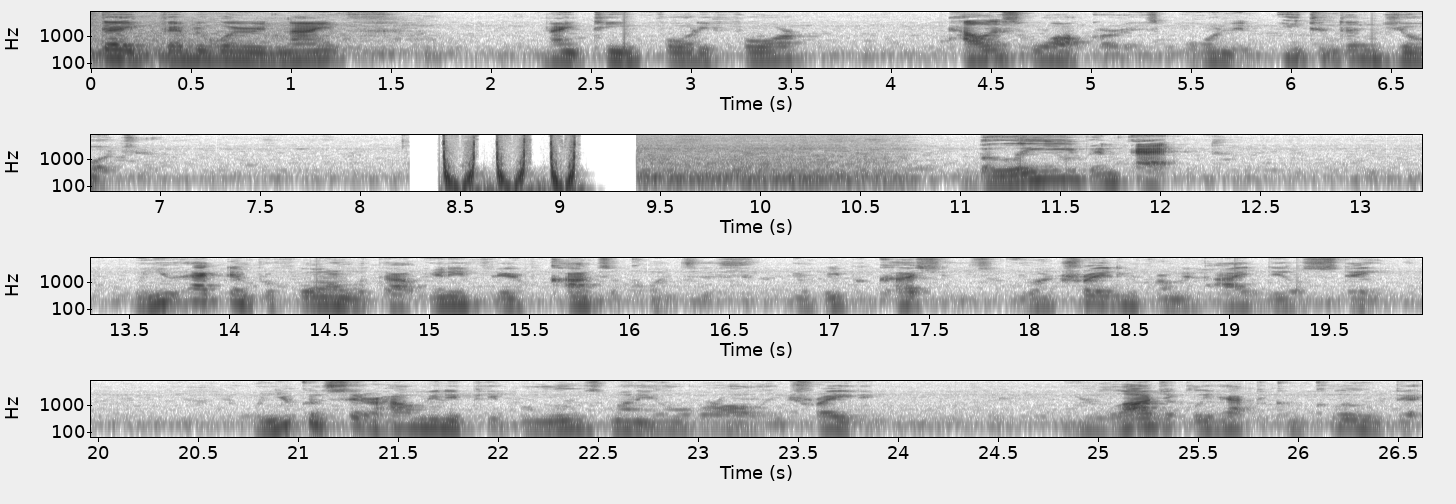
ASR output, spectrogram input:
date February 9th, 1944. Alice Walker is born in Eatonton, Georgia. Believe and act. When you act and perform without any fear of consequences and repercussions, you are trading from an ideal state. When you consider how many people lose money overall in trading, you logically have to conclude that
